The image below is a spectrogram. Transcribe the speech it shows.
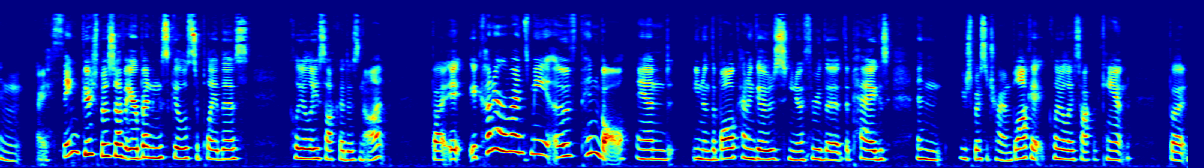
and I think you're supposed to have airbending skills to play this. Clearly Sokka does not. But it, it kind of reminds me of pinball and you know the ball kind of goes, you know, through the the pegs and you're supposed to try and block it. Clearly Sokka can't. But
